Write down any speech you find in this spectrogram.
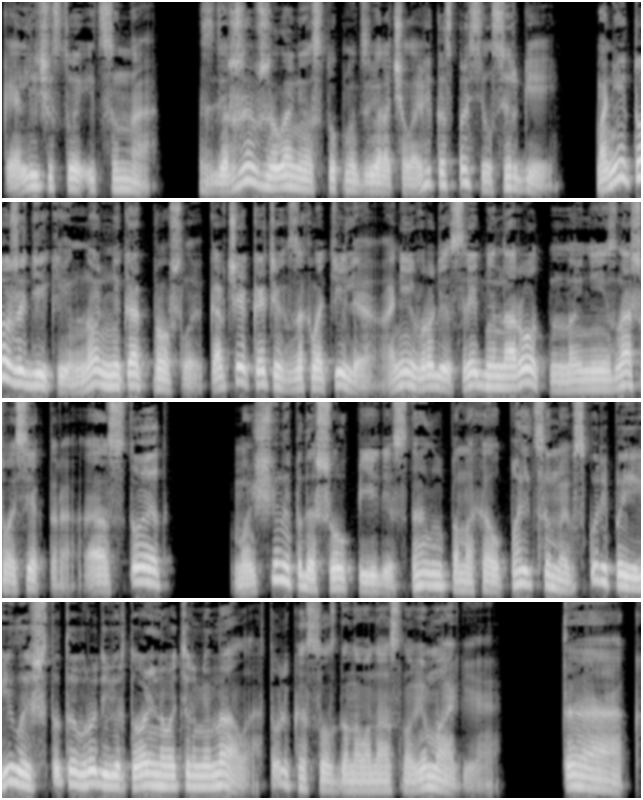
Количество и цена. Сдержав желание стукнуть звера-человека, спросил Сергей. «Они тоже дикие, но не как прошлые. Ковчег этих захватили. Они вроде средний народ, но и не из нашего сектора. А стоят...» Мужчина подошел к пьедесталу, помахал пальцем, и вскоре появилось что-то вроде виртуального терминала, только созданного на основе магии. «Так,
